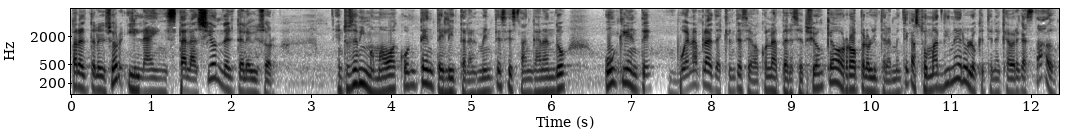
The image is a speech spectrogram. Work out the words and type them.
para el televisor y la instalación del televisor. Entonces mi mamá va contenta y literalmente se están ganando un cliente, buena plata, el cliente se va con la percepción que ahorró, pero literalmente gastó más dinero de lo que tenía que haber gastado.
